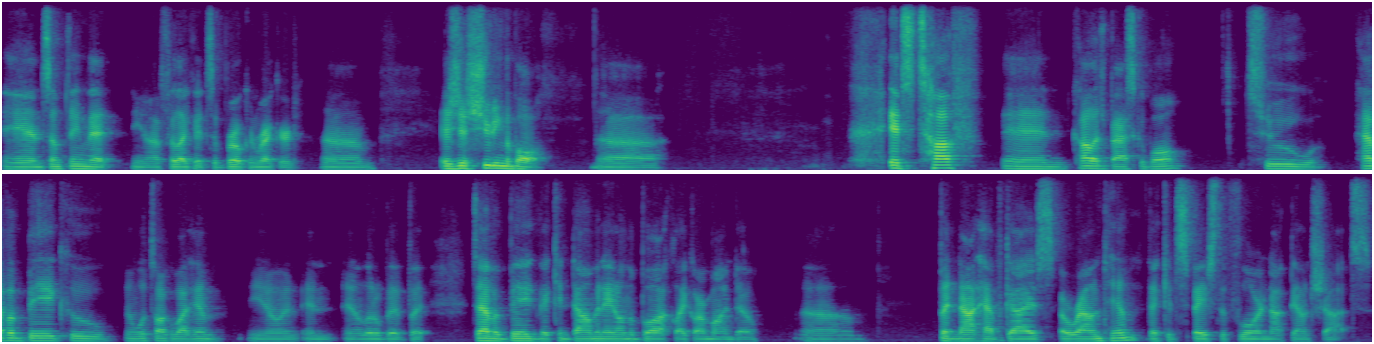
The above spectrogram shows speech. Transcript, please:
and something that you know I feel like it's a broken record, um, is just shooting the ball. Uh, it's tough in college basketball to have a big who, and we'll talk about him, you know, in, in, in a little bit, but to have a big that can dominate on the block like Armando, um, but not have guys around him that could space the floor and knock down shots.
